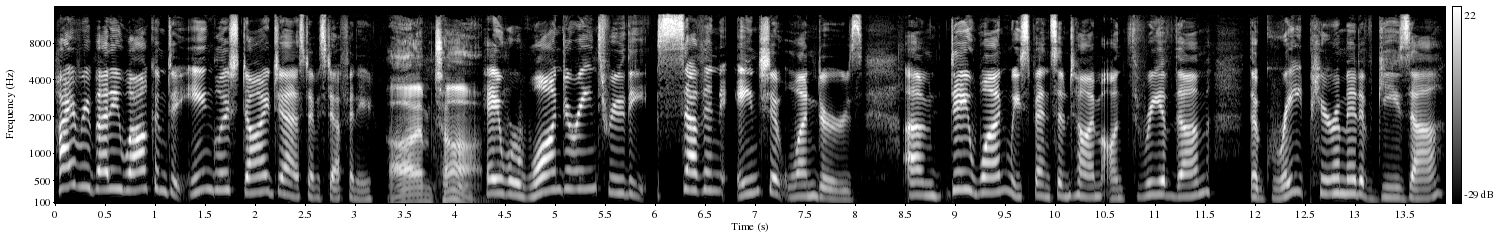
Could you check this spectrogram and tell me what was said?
Hi, everybody. Welcome to English Digest. I'm Stephanie. I'm Tom. Hey, we're wandering through the seven ancient wonders. Um, day one, we spent some time on three of them the Great Pyramid of Giza,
